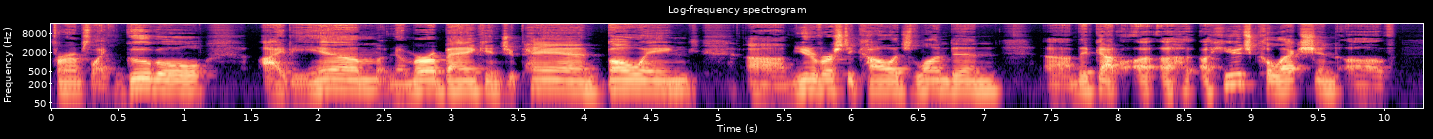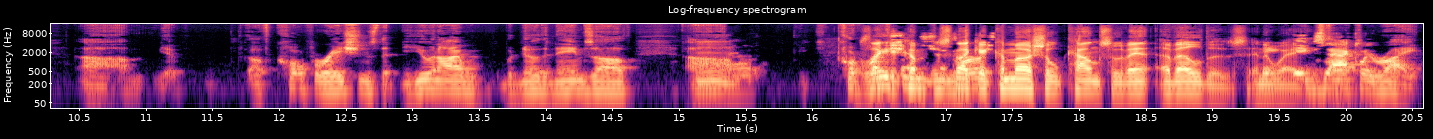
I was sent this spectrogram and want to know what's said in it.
firms like Google, IBM, Nomura Bank in Japan, Boeing, um, University College London. Um, they've got a, a, a, huge collection of um, you know, of corporations that you and I would, would know the names of. Mm. Corporations, it's like, a, like a commercial council of, of elders in a way. Exactly right.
